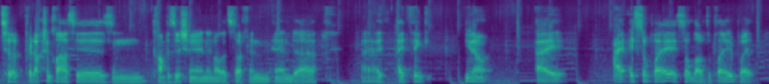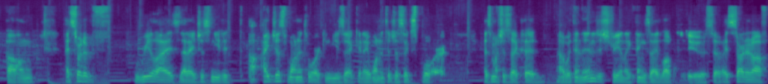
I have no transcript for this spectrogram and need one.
took production classes and composition and all that stuff. And and uh, I I think you know I, I I still play. I still love to play, but um, I sort of realized that I just needed. I just wanted to work in music and I wanted to just explore as much as I could uh, within the industry and like things I love to do. So I started off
